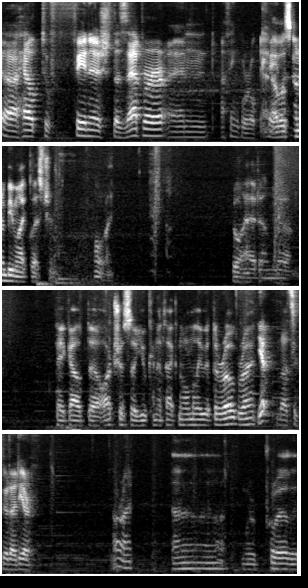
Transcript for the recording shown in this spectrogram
uh, help to finish the zapper, and I think we're okay. Yeah, that was going to be my question. All right. Go ahead and um, take out the archer so you can attack normally with the rogue, right? Yep, that's a good idea. All right. Uh, we're, pro-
